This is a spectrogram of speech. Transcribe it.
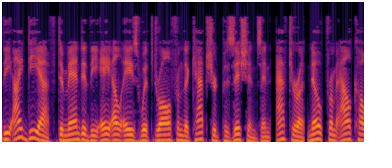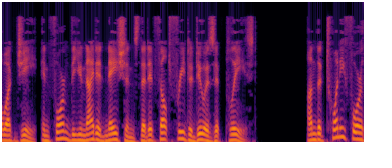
The IDF demanded the ALA's withdrawal from the captured positions and, after a no from al-Qawuqji, informed the United Nations that it felt free to do as it pleased. On 24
